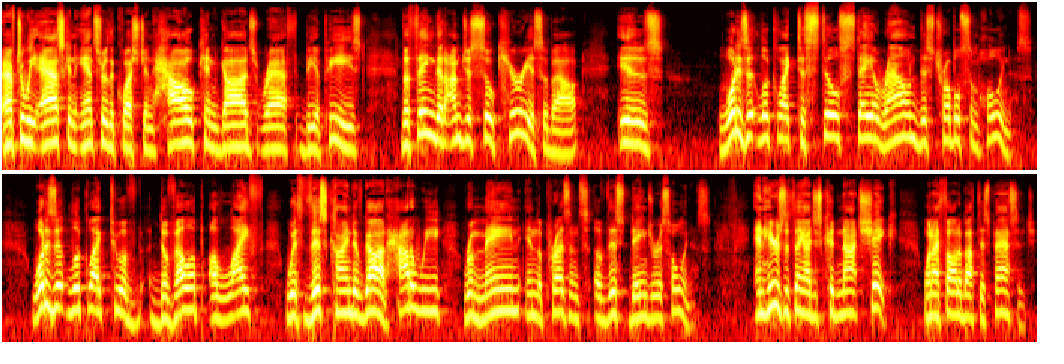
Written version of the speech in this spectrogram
after we ask and answer the question, how can God's wrath be appeased? The thing that I'm just so curious about is what does it look like to still stay around this troublesome holiness? What does it look like to develop a life with this kind of God? How do we remain in the presence of this dangerous holiness? And here's the thing I just could not shake when I thought about this passage.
